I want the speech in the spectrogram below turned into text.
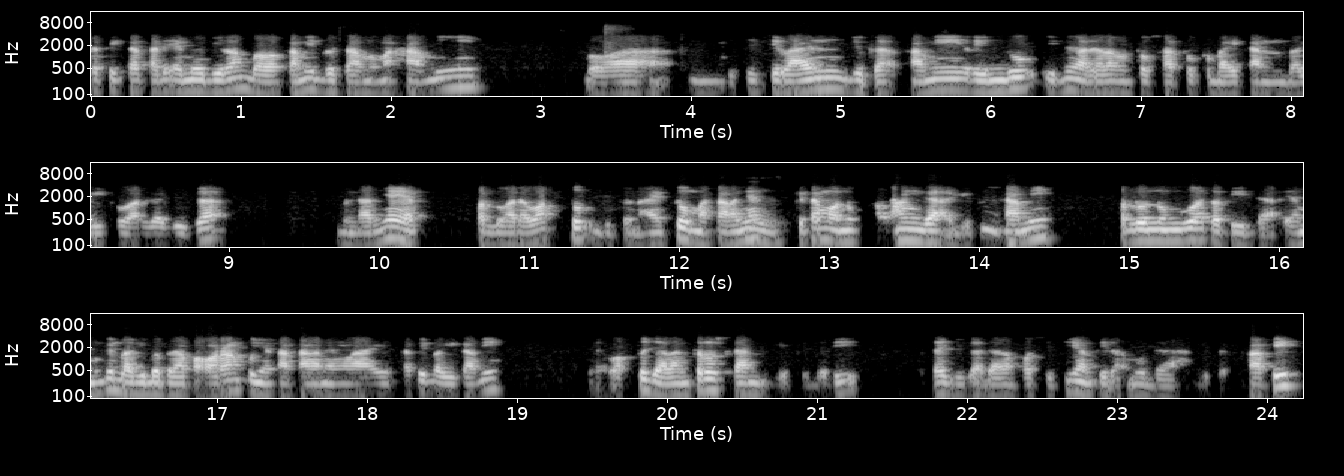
ketika tadi Emil bilang bahwa kami berusaha memahami bahwa di sisi lain juga kami rindu ini adalah untuk satu kebaikan bagi keluarga juga. Sebenarnya ya perlu ada waktu gitu. Nah itu masalahnya hmm. kita mau nunggu enggak gitu. Hmm. Kami perlu nunggu atau tidak. Ya mungkin bagi beberapa orang punya tantangan yang lain, tapi bagi kami ya, waktu jalan terus kan gitu. Jadi saya juga dalam posisi yang tidak mudah gitu. Tapi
